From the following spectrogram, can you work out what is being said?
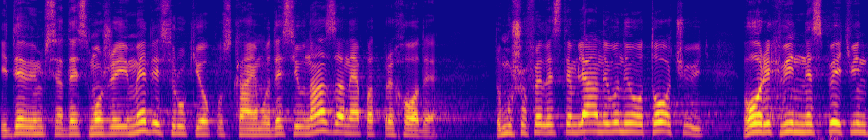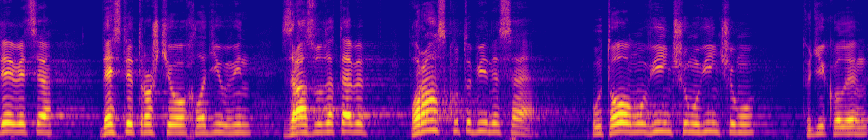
і дивимося, десь, може, і ми десь руки опускаємо, десь і в нас занепад приходить. Тому що филистимляни вони оточують, ворог він не спить, він дивиться, десь ти трошки охладів, він зразу до тебе поразку тобі несе. У тому, в іншому, в іншому. Тоді, коли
